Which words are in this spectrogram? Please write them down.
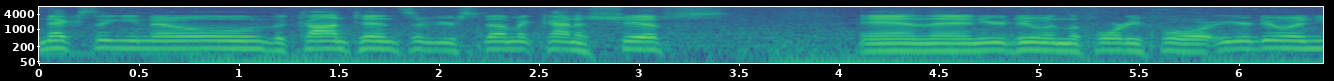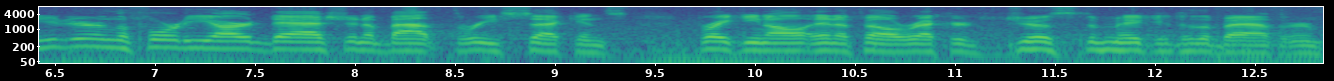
next thing you know the contents of your stomach kind of shifts and then you're doing the 44 you're doing you're doing the 40 yard dash in about three seconds breaking all nfl records just to make it to the bathroom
